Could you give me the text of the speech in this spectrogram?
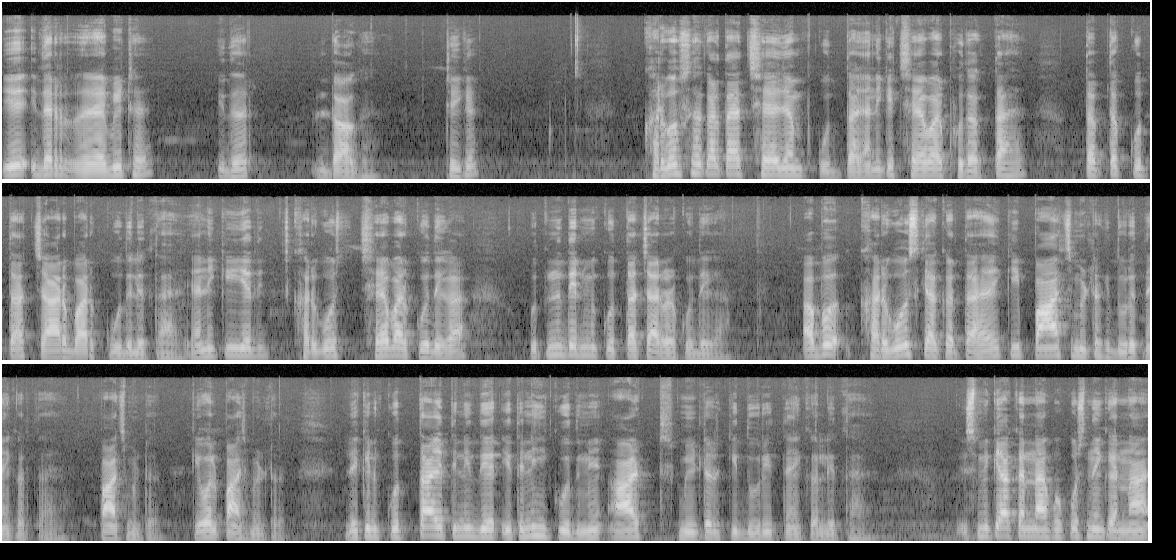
ये इधर रैबिट है, इधर डॉग है, ठीक है? खरगोश क्या करता है? छः जंप कूदता है, यानी कि छः बार फुदकता है, तब तक कुत्ता चार बार कूद लेता है। यानी कि यदि खरगोश छः बार कूदेगा, उतनी देर में कुत्ता चार बार कूदेगा। अब खरगोश क्या करता है कि पाँच मीटर की दूरी तय करता है, पाँच मीटर, केवल पाँच मीटर। लेकिन कुत्ता इतनी देर, इतनी ही कूद में आठ मीटर की दूरी तय कर लेता है। इसमें क्या करना है? आपको कुछ नहीं करना,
